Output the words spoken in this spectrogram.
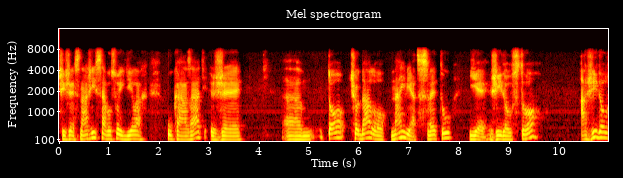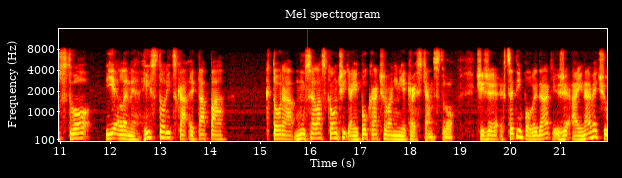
Čiže snaží sa vo svojich dielach ukázať, že um, to, čo dalo najviac svetu, je židovstvo a židovstvo je len historická etapa, ktorá musela skončiť a jej pokračovaním je kresťanstvo. Čiže chce tým povedať, že aj najväčšiu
